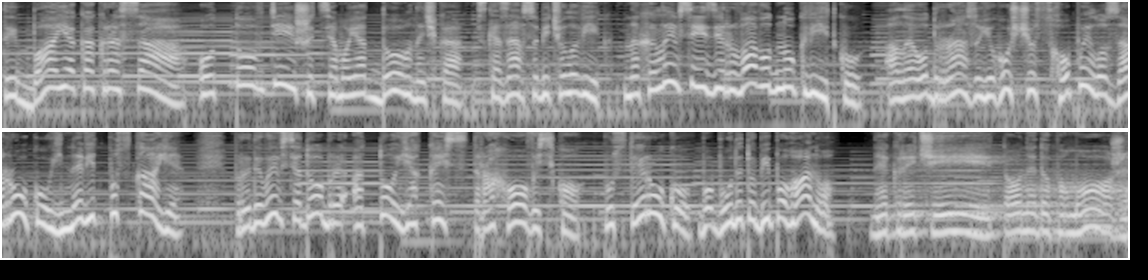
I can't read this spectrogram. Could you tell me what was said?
Ти ба, яка краса! Ото втішиться моя донечка, сказав собі чоловік, нахилився і зірвав одну квітку, але одразу його щось схопило за руку й не відпускає. Придивився добре, а то якесь страховисько. Пусти руку, бо буде тобі погано. Не кричи, то не допоможе,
